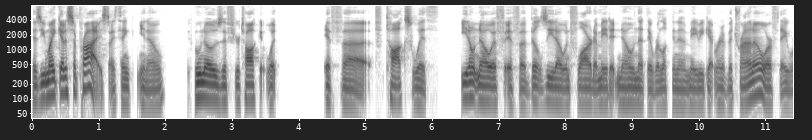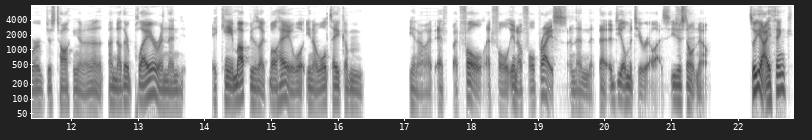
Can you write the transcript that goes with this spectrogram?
because you might get a surprise. I think you know who knows if you're talking what if uh, talks with you don't know if if uh, Bill Zito in Florida made it known that they were looking to maybe get rid of Vatrano or if they were just talking on another player and then it came up. He's like, well, hey, well, you know, we'll take him, you know, at, at, at full at full you know full price, and then that a deal materialized. You just don't know. So yeah, I think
